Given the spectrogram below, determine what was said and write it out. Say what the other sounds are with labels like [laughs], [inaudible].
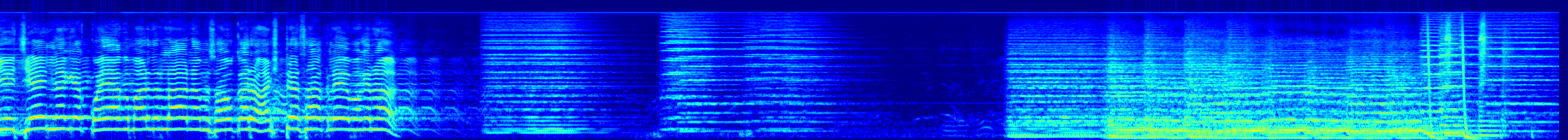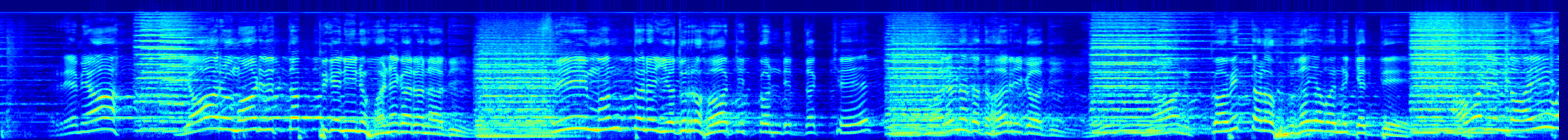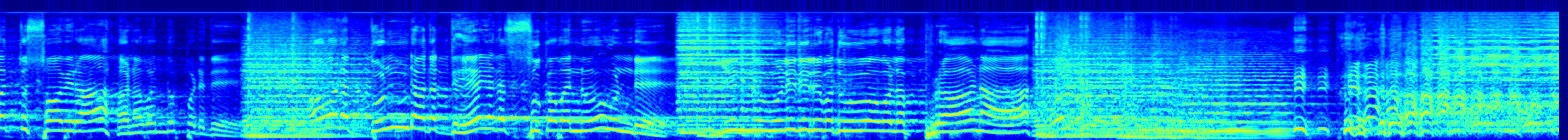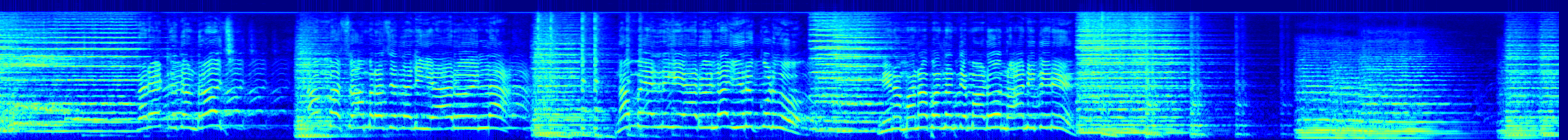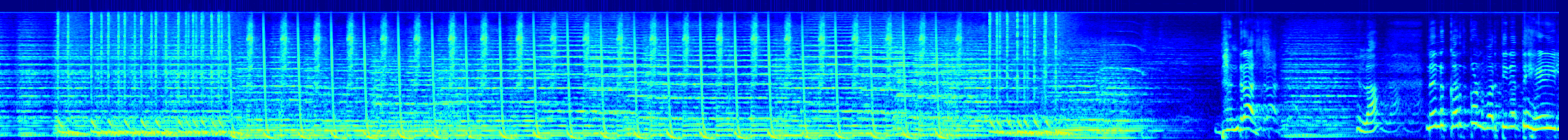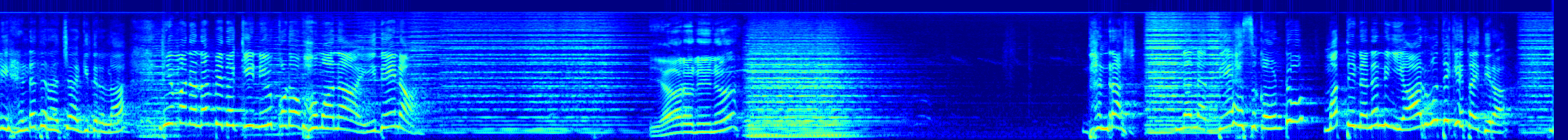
ಈ ಜೈಲ್ನಾಗೆ ಕೊಯ್ಯಾಗ ಮಾಡಿದ್ರಲ್ಲ ನಮ್ಮ ಸಾಹುಕಾರ ಅಷ್ಟೇ ಸಾಕ್ಲೇ ಮಗನ. ರೇಮ್ಯಾ ಯಾರು ಮಾಡಿದ ತಪ್ಪಿಗೆ ನೀನು ಹೊಣೆಗಾರನಾದಿ? ಶ್ರೀಮಂತನ ಎದುರು ಹಾಕಿಕೊಂಡಿದ್ದಕ್ಕೆ ಮರಣದ ದಾರಿಗಾದಿ. ನಾನು ಕವಿತಳ ಹೃದಯವನ್ನು ಗೆದ್ದೆ. ಅವಳಿಂದ ಐವತ್ತು ಸಾವಿರ ಹಣವನ್ನು ಪಡೆದೆ. ಅವಳ ತುಂಡಾದ ದೇಹದ ಸುಖವನ್ನು ಉಂಡೆ. ಇನ್ನು ಉಳಿದಿರುವುದು ಅವಳ ಪ್ರಾಣ. [laughs] ನಮ್ಮ ಸಾಮ್ರಾಜ್ಯದಲ್ಲಿ ಯಾರೂ ಇಲ್ಲ. ನಮ್ಮ ಎದುರಿಗೆ ಯಾರೂ ಇಲ್ಲ ಇರುಕೂಡುದು ನಿನ್ನ ಮನ ಬಂದಂತೆ ಮಾಡು, ನಾನಿದ್ದೀನಿ. ಧನ್ರಾಜ್, ಇಲ್ಲ? ನನ್ನ ಕರ್ಕೊಂಡು ಬರ್ತೀನಿ ಅಂತ ಹೇಳಿ ಇಲ್ಲಿ ಹೆಂಡದ ರಾಜ ಆಗಿದ್ರಲ್ಲ ನಿಮ್ಮನ್ನು ನಂಬಿದಕ್ಕೆ ನೀವು ಕೊಡೋ ಬಹುಮಾನ ಇದೇನಾ? ಯಾರು ನೀನು? ಧನ್ರಾಜ್ ನನ್ನ ದೇಹ ಸುಖ ಉಂಟು ಮತ್ತೆ ನನ್ನನ್ನು ಯಾರು ಅಂತ ಕೇಳ್ತಾ ಇದ್ದೀರಾ?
